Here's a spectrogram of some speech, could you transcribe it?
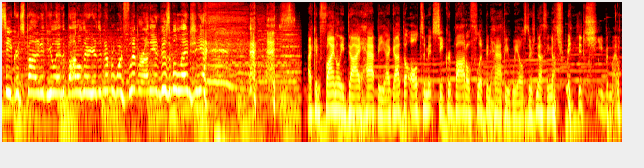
a secret spot, and if you land the bottle there, you're the number one flipper on the invisible ledge. Yes. I can finally die happy. I got the ultimate secret bottle flip in Happy Wheels. There's nothing else for me to achieve in my life.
